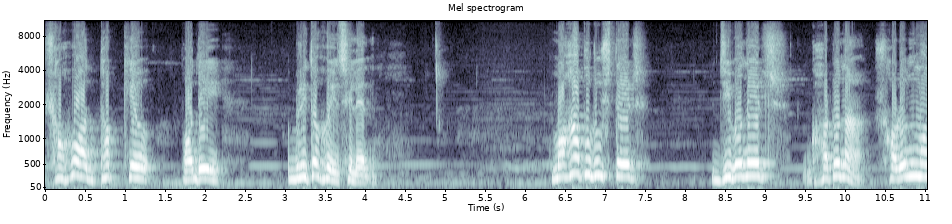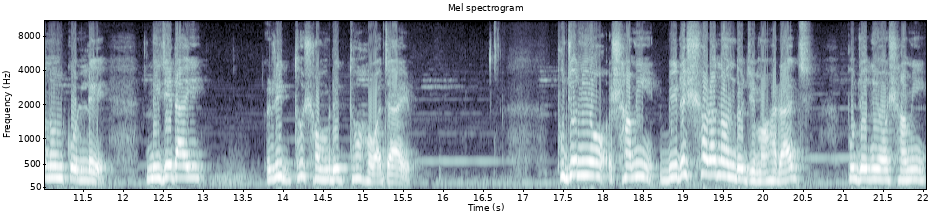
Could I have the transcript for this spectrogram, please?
সহ অধ্যক্ষ পদে বৃত হয়েছিলেন। মহাপুরুষদের জীবনের ঘটনা স্মরণ মনন করলে নিজেরাই ঋদ্ধ সমৃদ্ধ হওয়া যায়। পূজনীয় স্বামী বীরেশ্বরানন্দজি মহারাজ, পূজনীয় স্বামী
